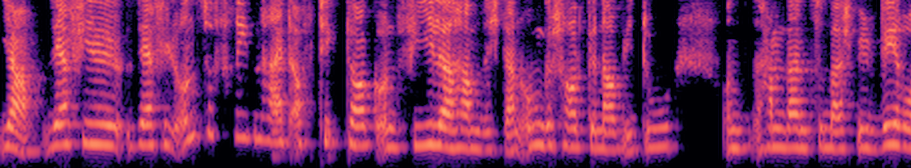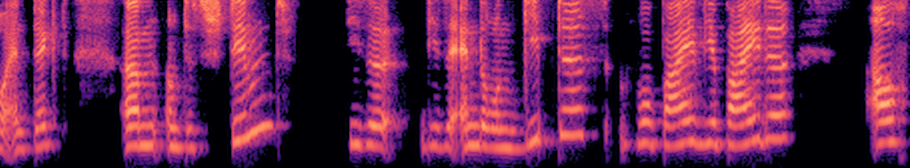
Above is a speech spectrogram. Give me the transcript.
ja sehr viel, sehr viel Unzufriedenheit auf TikTok und viele haben sich dann umgeschaut, genau wie du, und haben dann zum Beispiel Vero entdeckt. Ähm, und es stimmt, diese, diese Änderung gibt es, wobei wir beide auch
